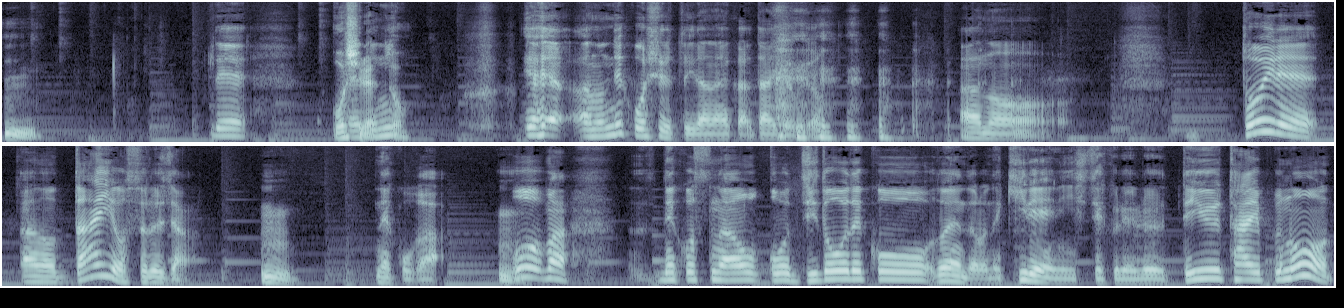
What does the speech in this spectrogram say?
うん。でウォシュレット？いやいやあの猫ウォシュレットいらないから大丈夫よ あのトイレあの台をするじゃん。うん。猫が。うん。をまあ猫砂をこう自動でこうどうやんだろうね綺麗にしてくれるっていうタイプの、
